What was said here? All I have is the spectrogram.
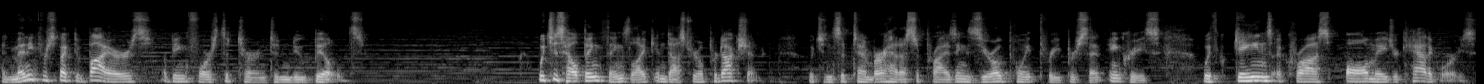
And many prospective buyers are being forced to turn to new builds, which is helping things like industrial production, which in September had a surprising 0.3% increase, with gains across all major categories.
